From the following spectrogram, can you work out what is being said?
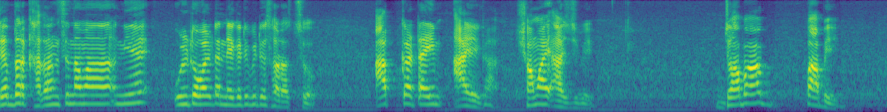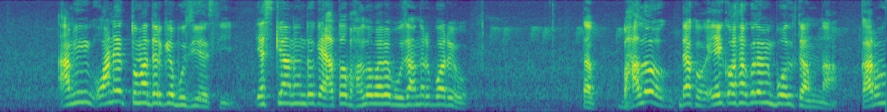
দেবদার খাদান সিনেমা নিয়ে উল্টোপাল্টা নেগেটিভিটি ছড়াচ্ছ। আপকা টাইম আয়েগা, সময় আসবে। জবাব পাবে। আমি অনেক তোমাদেরকে বুঝিয়েছি। এস কে আনন্দকে এত ভালোভাবে বোঝানোর পরেও, তা ভালো, দেখো, এই কথাগুলো আমি বলতাম না। কারণ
